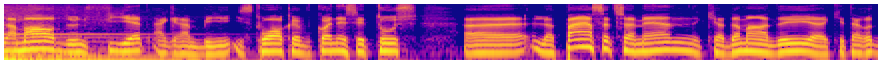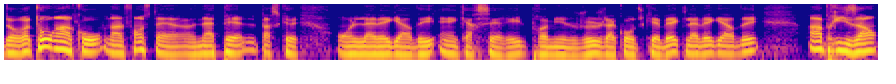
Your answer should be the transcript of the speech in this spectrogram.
La mort d'une fillette à Granby, histoire que vous connaissez tous. Euh, le père, cette semaine, qui a demandé, euh, qui était de retour en cours, dans le fond, c'était un appel parce qu'on l'avait gardé incarcéré. Le premier juge de la Cour du Québec l'avait gardé en prison.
